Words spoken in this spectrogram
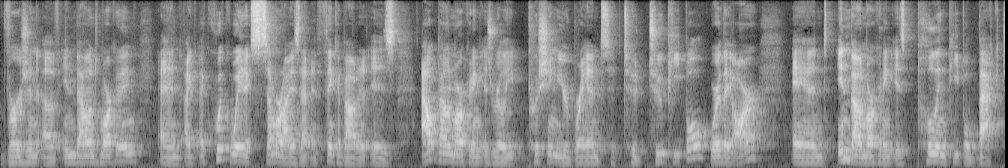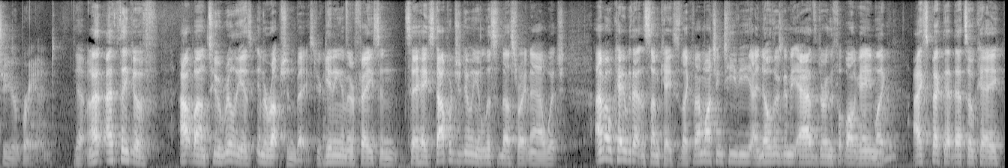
version of inbound marketing. And a, a quick way to summarize that and think about it is outbound marketing is really pushing your brand to, to, to people where they are and inbound marketing is pulling people back to your brand. Yeah, and I, I think of outbound too really as interruption based. You're getting in their face and say, hey, stop what you're doing and listen to us right now, which I'm okay with that in some cases. Like if I'm watching TV, I know there's going to be ads during the football game. Like mm-hmm. I expect that. That's okay.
